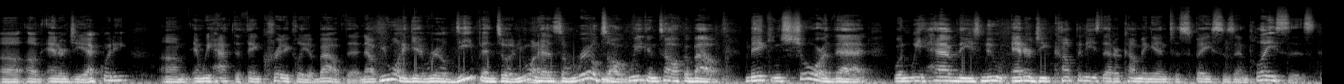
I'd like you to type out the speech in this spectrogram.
uh, of energy equity. Um, and we have to think critically about that. Now, if you want to get real deep into it and you want to have some real talk, we can talk about making sure that when we have these new energy companies that are coming into spaces and places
